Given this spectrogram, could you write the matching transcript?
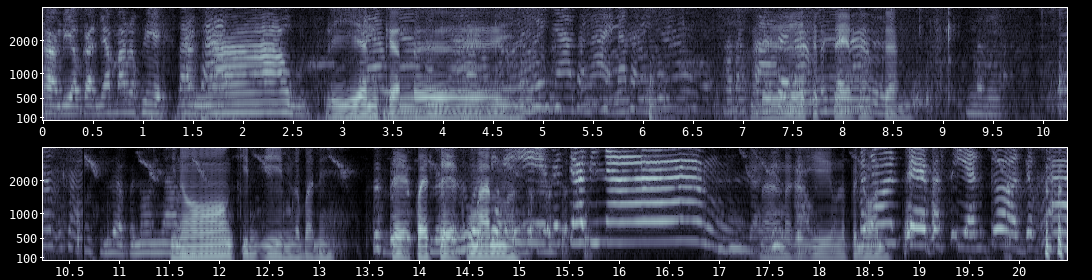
ทางเดียวกันยับมาทางพี่นั่งเงาเรียนกันเลยเฮ้ยหน้าทางง่ายมาทางนี้ลูกมาทางมาขาเด้อแซ่บๆนำกันนั่นแหละพี่น้องกินอิ่มแล้วบัดนี้ แตกไปแตกมันอิ่มเลยจ้าพี่น้อง นางน่ะก็อิ่มแล้วไปมานอนนอนเพลพระเสียนก่อนเจ้าค่ะ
